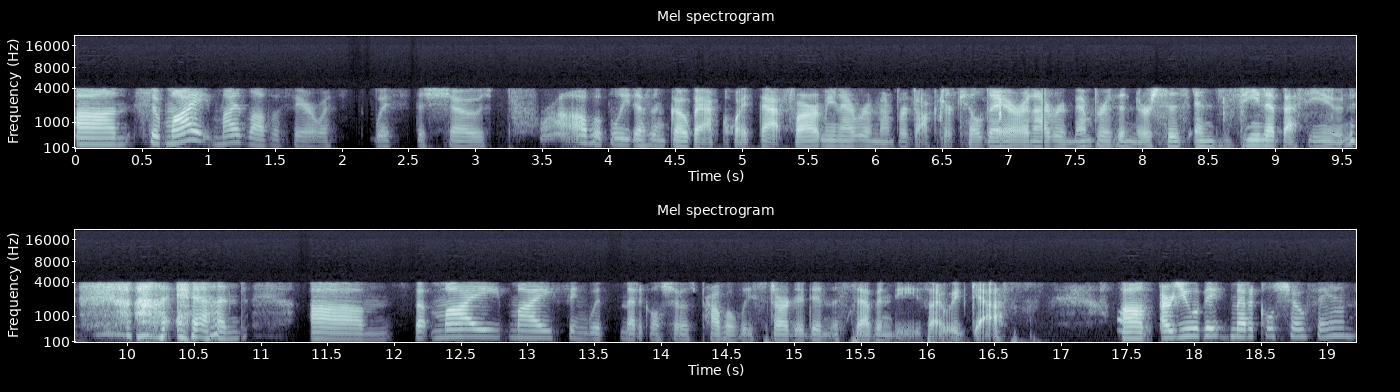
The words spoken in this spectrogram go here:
Um, so my my love affair with with the shows probably doesn't go back quite that far. I mean, I remember Dr. Kildare and I remember the nurses and Zina Bethune. and um but my my thing with medical shows probably started in the 70s, I would guess. Um are you a big medical show fan?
